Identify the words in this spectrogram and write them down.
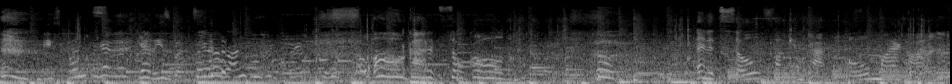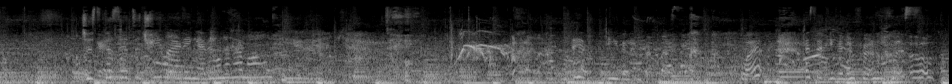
these ones? Yeah, these ones. oh god, it's so cold. and it's so fucking packed. Oh my god. Just because it's a tree lighting, everyone and their mom's here. even in front of us. What? I said even in front of us. Oh.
